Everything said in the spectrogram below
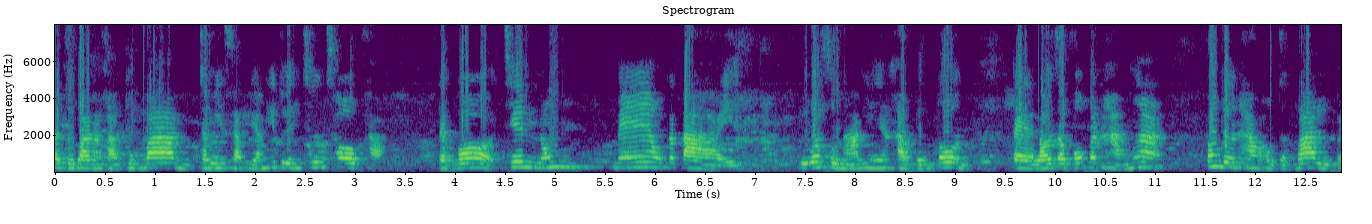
ปัจจุบันนะคะทุกบ้านจะมีสัตว์เลี้ยงที่ตัวเองชื่นชอบค่ะ แต่ก็เช่นน้องแมวกระต่าย หรือว่าสุนัขอย่างเงี้ยค่ะ เป็นต้น แต่เราจะพบปัญหาเมื่อต้องเดินทางออกจากบ้านหรือไป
